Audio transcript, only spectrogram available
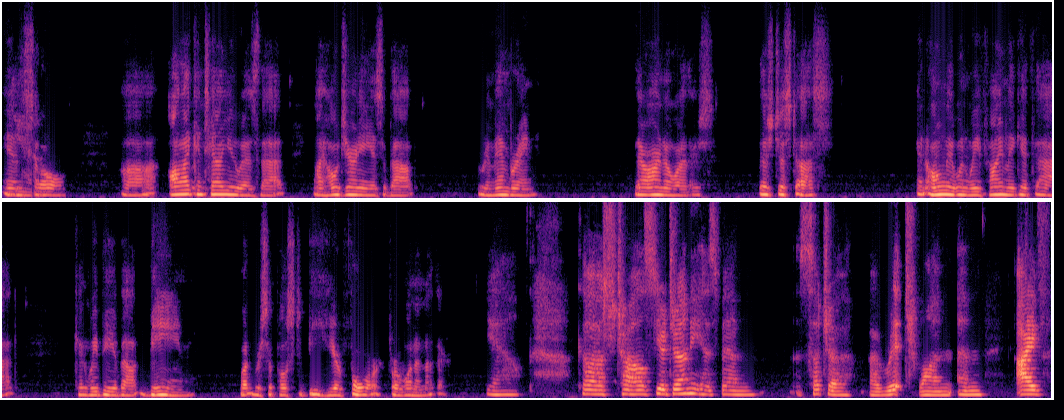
And yeah. so uh, all I can tell you is that my whole journey is about remembering there are no others. There's just us. And only when we finally get that can we be about being what we're supposed to be here for, for one another. Yeah. Gosh, Charles, your journey has been such a, a rich one. And I've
